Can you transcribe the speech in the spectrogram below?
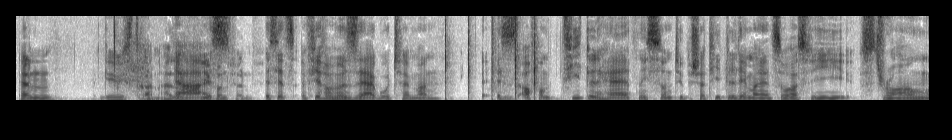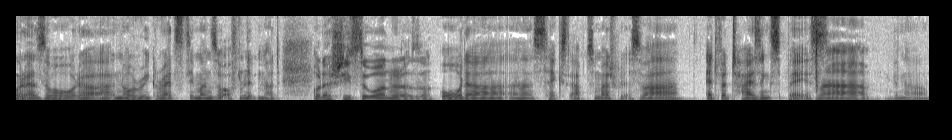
Dann gebe ich es dran. Also ja, vier ist, von fünf. Ist jetzt vier von fünf sehr gut. Es ist auch vom Titel her jetzt nicht so ein typischer Titel, den man jetzt sowas wie Strong oder so oder No Regrets, den man so auf den Lippen hat. Oder She's the One oder so. Oder äh, Sexed Up zum Beispiel. Es war Advertising Space. Ah, Genau.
